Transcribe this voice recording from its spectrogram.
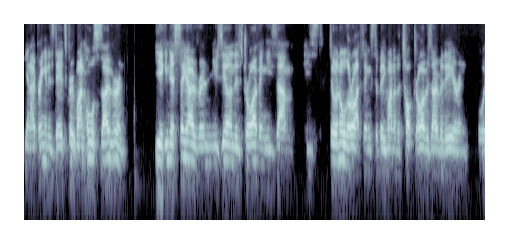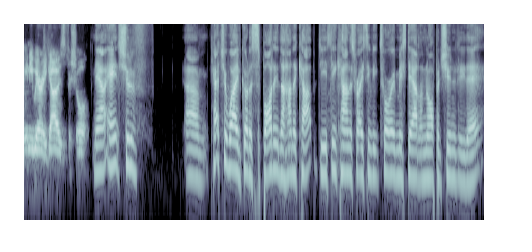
you know, bringing his dad's Group One horses over, and you can just see over in New Zealand his driving. He's um he's doing all the right things to be one of the top drivers over there and or anywhere he goes for sure. Now, Ant should have um, Catch a Wave got a spot in the Hunter Cup. Do you think Harness Racing Victoria missed out on an opportunity there?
